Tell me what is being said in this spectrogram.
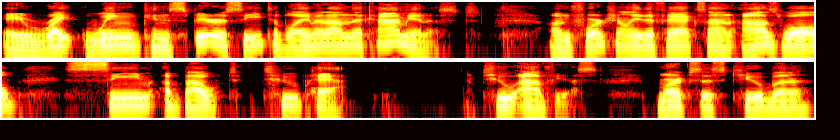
a right wing conspiracy to blame it on the communists. Unfortunately, the facts on Oswald seem about too pat, too obvious. Marxist, Cuba,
